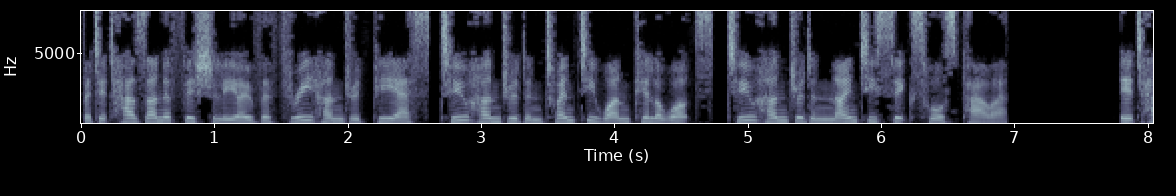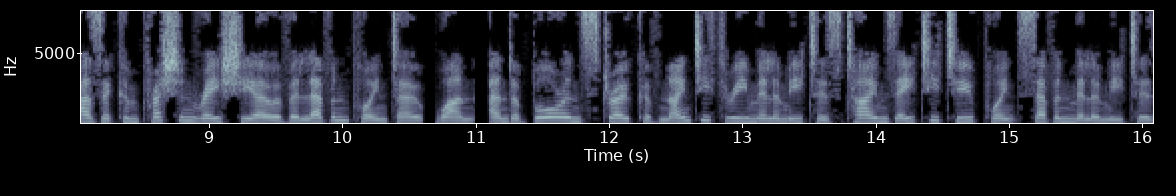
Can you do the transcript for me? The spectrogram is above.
but it has unofficially over 300 PS, 221 kilowatts, 296 horsepower. It has a compression ratio of 11.01, and a bore and stroke of 93 mm x 82.7 mm,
